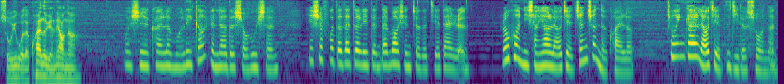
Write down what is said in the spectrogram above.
属于我的快乐原料呢？我是快乐魔力高原料的守护神，也是负责在这里等待冒险者的接待人。如果你想要了解真正的快乐，就应该了解自己的所能。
